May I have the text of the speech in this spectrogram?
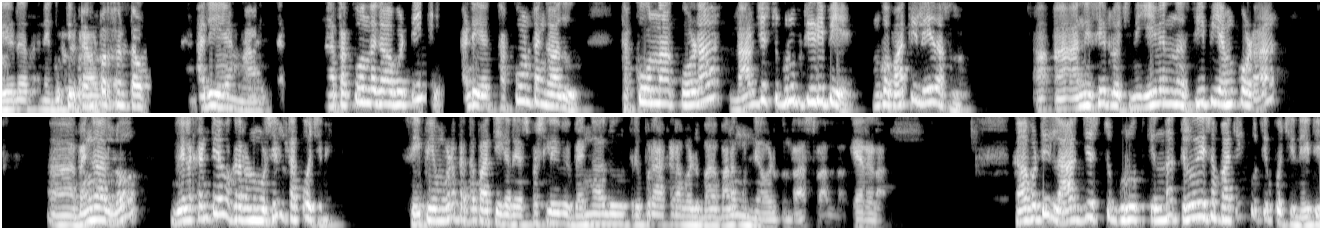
లీడర్ అనే గుర్తింపు అది తక్కువ ఉంది కాబట్టి అంటే తక్కువ ఉండటం కాదు. తక్కువ ఉన్నా కూడా లార్జెస్ట్ గ్రూప్ టీడీపీయే ఇంకో పార్టీ లేదు అసలు. ఆ- అన్ని సీట్లు వచ్చింది ఈవెన్ సిపిఎం కూడా బెంగాల్లో వీళ్ళకంటే ఒక రెండు మూడు సీట్లు తక్కువ వచ్చినాయి. సిపిఎం కూడా పెద్ద పార్టీ కదా ఎస్పెషల్లీ బెంగాల్ త్రిపుర అక్కడ వాళ్ళు బలంగా ఉండేవాళ్ళు కొన్ని రాష్ట్రాల్లో కేరళ. కాబట్టి లార్జెస్ట్ గ్రూప్ కింద తెలుగుదేశం పార్టీ గుర్తింపు వచ్చింది. Eighty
